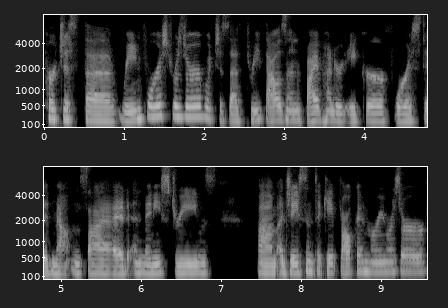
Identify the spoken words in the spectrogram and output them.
purchased the Rainforest Reserve, which is a 3,500 acre forested mountainside and many streams um, adjacent to Cape Falcon Marine Reserve.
